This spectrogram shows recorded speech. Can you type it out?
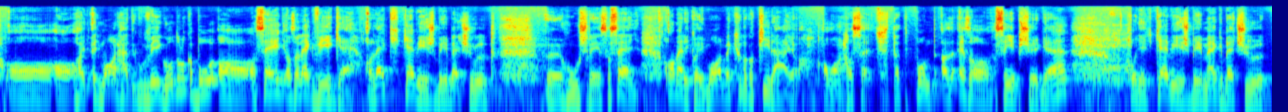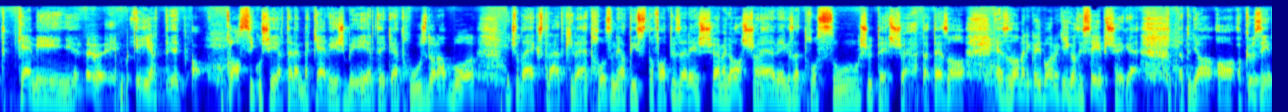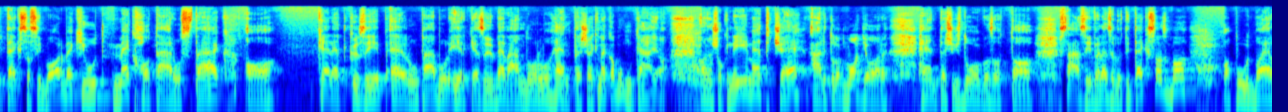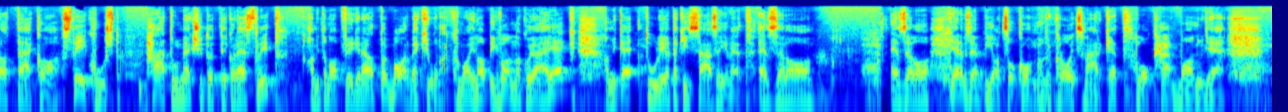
a, a, ha egy marhát végig gondolunk, a, a, a szegy az a legvége, a legkevésbé becsült uh, húsrész a szegy. Amerikai barbecue a királya a marha szegy. Tehát pont az, ez a szépsége, hogy egy kevésbé megbecsült, kemény, ért, a klasszikus értelemben kevés kevésbé értéket húsdarabból, micsoda extrát ki lehet hozni a tiszta fatüzeléssel, meg a lassan elvégzett hosszú sütéssel. Tehát ez, a, ez az amerikai barbecue igazi szépsége. Tehát ugye a, a közép-texasi barbecue-t meghatározták a kelet-közép-európából érkező bevándorló henteseknek a munkája. Nagyon sok német, cseh, állítólag magyar hentes is dolgozott a száz évvel ezelőtti Texasba, a pultba eladták a steakhúst, hátul megsütötték a resztlit, amit a nap végén eladtak barbecue-nak. Mai napig vannak olyan helyek, amik e- túléltek így száz évet ezzel a ezzel a jellemzően piacokon, a Kreuzmarket Lockhartban ugye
